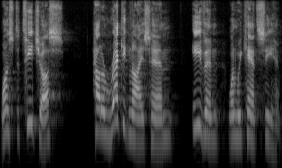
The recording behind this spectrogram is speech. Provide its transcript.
wants to teach us how to recognize him even when we can't see him.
